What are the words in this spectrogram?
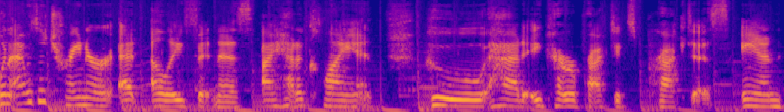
When I was a trainer at LA Fitness, I had a client who had a chiropractic practice and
